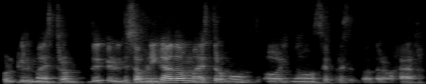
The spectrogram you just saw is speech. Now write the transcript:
porque el maestro, el desobligado maestro Boom hoy no se presentó a trabajar.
